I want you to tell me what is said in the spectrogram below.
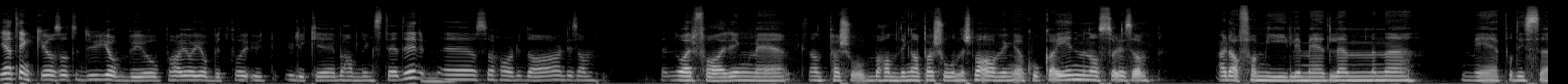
Jeg tenker jo også at du jo på, har jo jobbet på ulike behandlingssteder. Mm. Eh, så har du da liksom noe erfaring med sant, person, behandling av personer som er avhengig av kokain, men også liksom Er da familiemedlemmene med på disse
